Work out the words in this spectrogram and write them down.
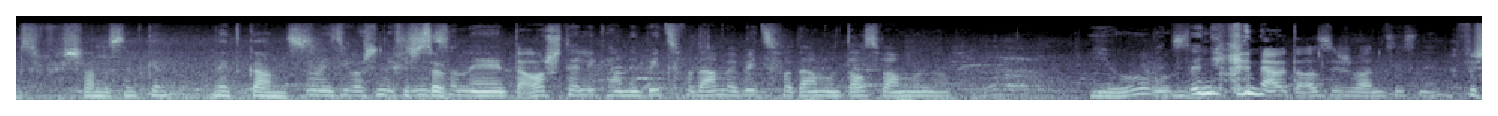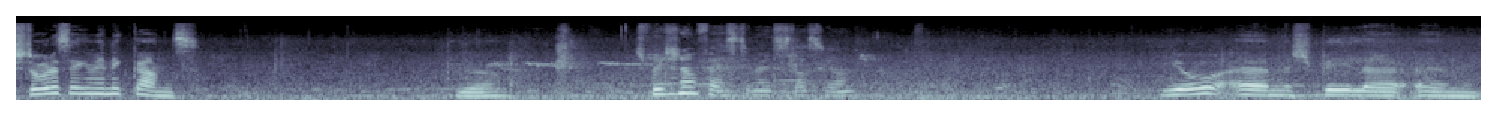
ich verstehe das nicht, nicht ganz. Weil sie wahrscheinlich so, so- eine Darstellung haben, ein bisschen von dem, ein bisschen von dem und das wollen wir noch. Ja, Wenn es nicht genau das ist, wollen sie es nicht. ich verstehe das irgendwie nicht ganz. Ja. Spielst du noch Festivals das Jahr? Ja, äh, wir spielen ähm,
